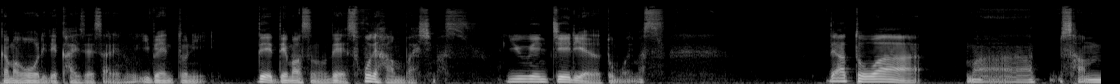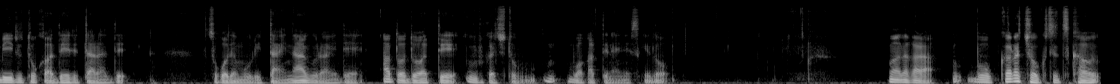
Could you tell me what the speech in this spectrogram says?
蒲郡で開催されるイベントにで出ますのでそこで販売します。遊園地エリアだと思います。であとはまあサンビルとか出れたらでそこでも売りたいなぐらいであとはどうやって売るかちょっと分かってないんですけどまあだから僕から直接買う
